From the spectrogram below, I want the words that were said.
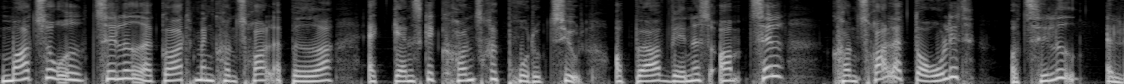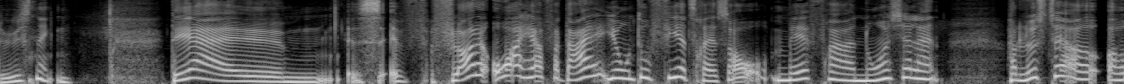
Mottoet, tillid er godt, men kontrol er bedre, er ganske kontraproduktivt og bør vendes om til, kontrol er dårligt, og tillid er løsningen. Det er øh, flotte ord her for dig, Jon. Du er 64 år med fra Nordsjælland. Har du lyst til at, at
